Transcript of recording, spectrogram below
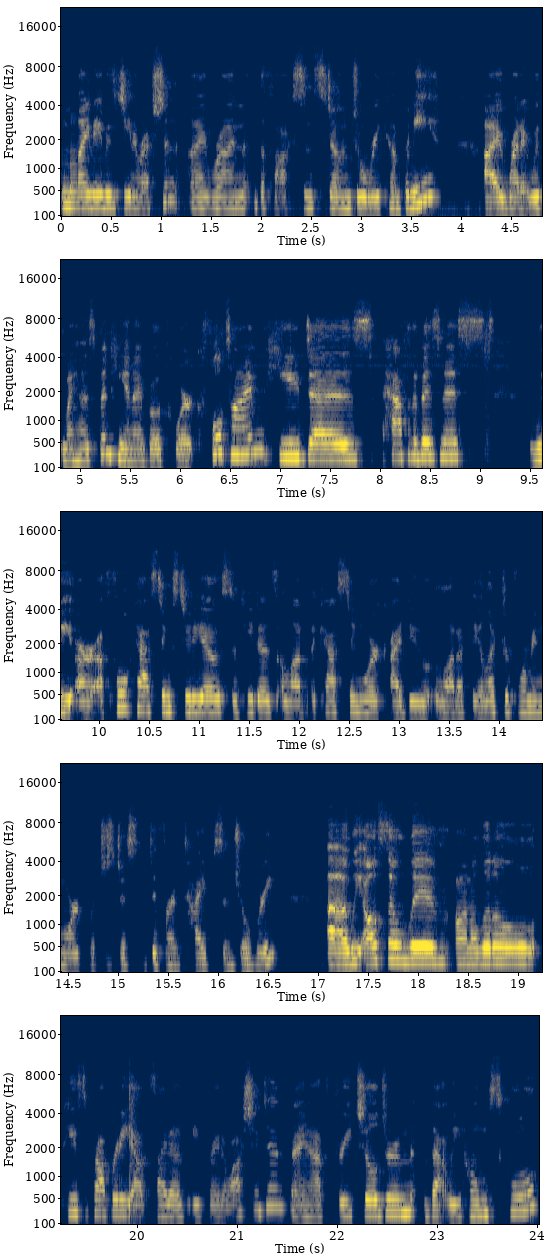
My name is Gina Rushton. I run the Fox and Stone Jewelry Company. I run it with my husband. He and I both work full time. He does half of the business. We are a full casting studio, so he does a lot of the casting work. I do a lot of the electroforming work, which is just different types of jewelry. Uh, we also live on a little piece of property outside of Ephrata, Washington. I have three children that we homeschool.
